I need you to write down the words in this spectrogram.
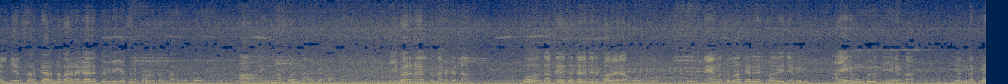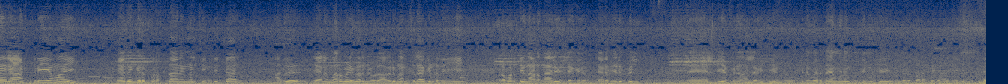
എൽ ഡി എഫ് സർക്കാരിന്റെ ഭരണകാലത്ത് ഒരു വികസന പ്രവർത്തനം നടക്കുമ്പോൾ ആ ഇന്നപ്പോൾ നടക്കണ്ട. ഈ ഭരണകാലത്ത് നടക്കണ്ട. ഇപ്പോൾ തദ്ദേശ തെരഞ്ഞെടുപ്പാണ് വരാൻ പോകുന്നത്. നിയമസഭാ തെരഞ്ഞെടുപ്പ് അത് കഴിഞ്ഞാൽ വരും. അതിന് മുമ്പ് ഇത് തീരണ്ട. എന്നൊക്കെ രാഷ്ട്രീയമായി ഏതെങ്കിലും പ്രസ്ഥാനങ്ങൾ ചിന്തിച്ചാൽ അത് ജനം മറുപടി പറഞ്ഞോളൂ അവർ മനസ്സിലാക്കേണ്ടത് ഈ പ്രവൃത്തി നടന്നാലും ഇല്ലെങ്കിലും തെരഞ്ഞെടുപ്പിൽ എൽ ഡി എഫിന് നല്ല വിജയം ഉണ്ടാവും പിന്നെ വെറുതെ നമ്മൾ ബുദ്ധിമുട്ടി ഇതൊക്കെ പറഞ്ഞിട്ട് കാര്യമില്ല. ഇത്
